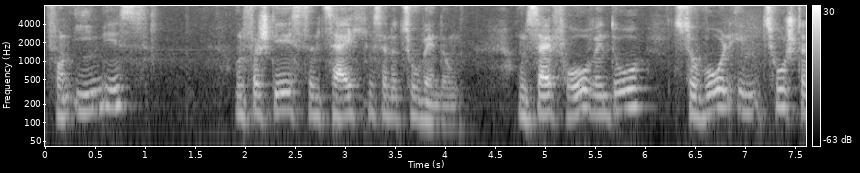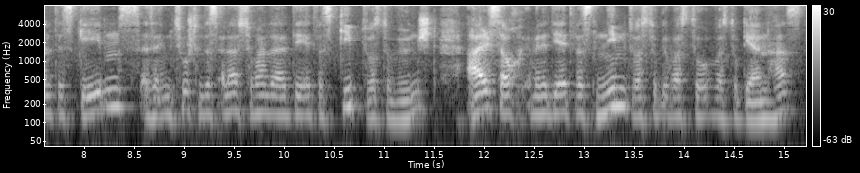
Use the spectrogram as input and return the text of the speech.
von ihm ist und verstehe es ist ein Zeichen seiner Zuwendung. Und sei froh, wenn du sowohl im Zustand des Gebens, also im Zustand, dass Allah subhanahu dir etwas gibt, was du wünschst, als auch wenn er dir etwas nimmt, was du, was du, was du gern hast,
